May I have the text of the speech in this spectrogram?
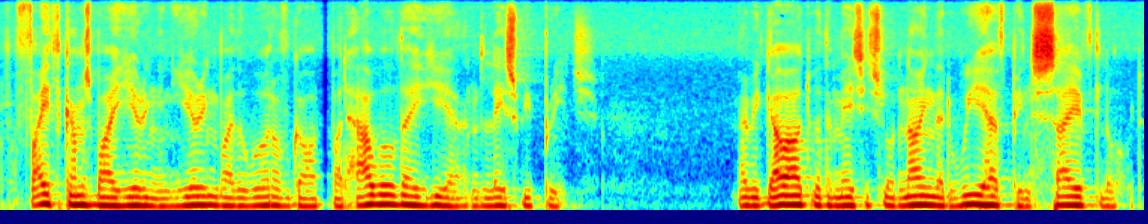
For faith comes by hearing, and hearing by the word of God. But how will they hear unless we preach? May we go out with the message, Lord, knowing that we have been saved, Lord.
